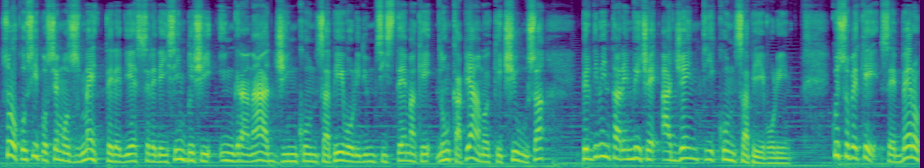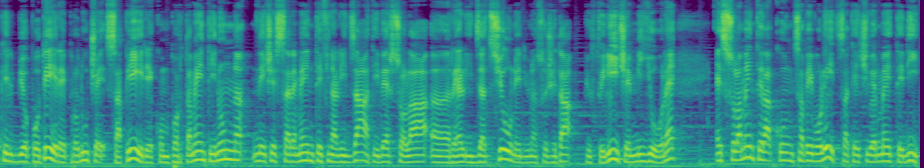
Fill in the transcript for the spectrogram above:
Solo così possiamo smettere di essere dei semplici ingranaggi inconsapevoli di un sistema che non capiamo e che ci usa per diventare invece agenti consapevoli. Questo perché, se è vero che il biopotere produce saperi e comportamenti non necessariamente finalizzati verso la eh, realizzazione di una società più felice e migliore, è solamente la consapevolezza che ci permette di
